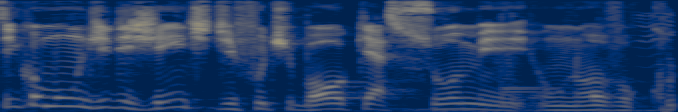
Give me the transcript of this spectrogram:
Assim como um dirigente de futebol que assume um novo clube.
